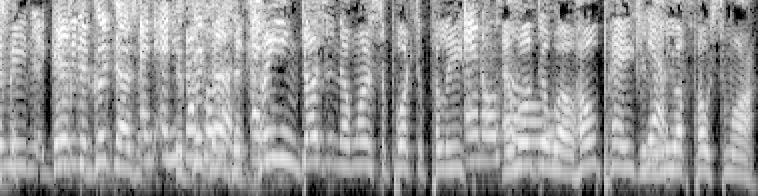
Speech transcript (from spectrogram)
us, Give me the, the- get give us me the the- good dozen. And- and you the guys good hold on. dozen. the clean dozen that want to support the police. And also- and we'll do a whole page in Yes. the New York Post tomorrow.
